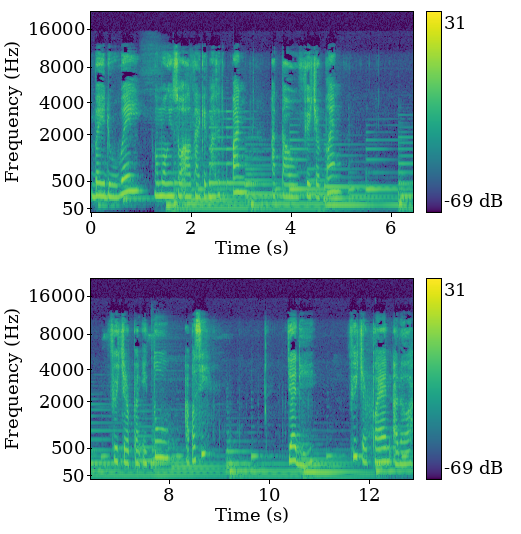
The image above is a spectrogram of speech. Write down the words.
By the way, ngomongin soal target masa depan atau future plan. Future plan itu apa sih? Jadi, future plan adalah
